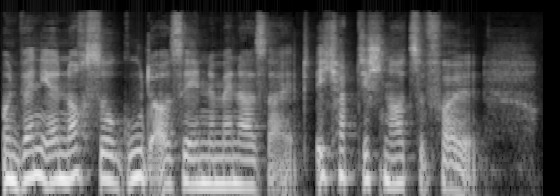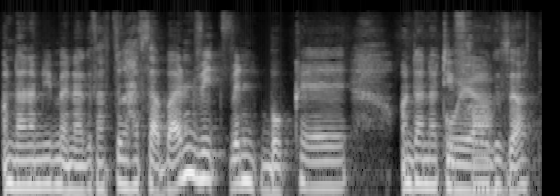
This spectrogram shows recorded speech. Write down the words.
und wenn ihr noch so gut aussehende Männer seid, ich habe die Schnauze voll. Und dann haben die Männer gesagt, du hast aber einen Witwenbuckel. Und dann hat die Oh Frau ja. gesagt,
